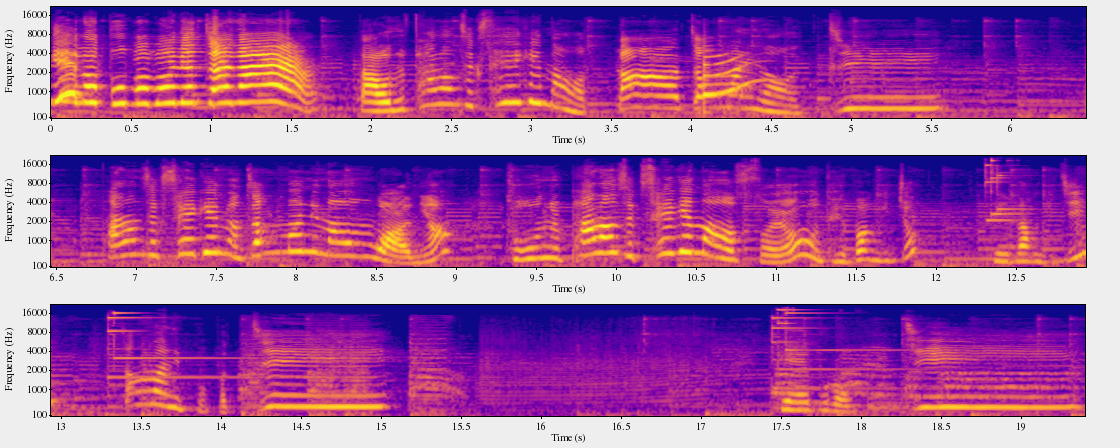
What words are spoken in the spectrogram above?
개나 뽑아버렸잖아. 나 오늘 파란색 세개 나왔다. 짱 많이 나왔지. 파란색 세 개면 짱 많이 나온 거 아니야? 저 오늘 파란색 세개 나왔어요. 대박이죠? 대박이지? 짱 많이 뽑았지. 개부럽지.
